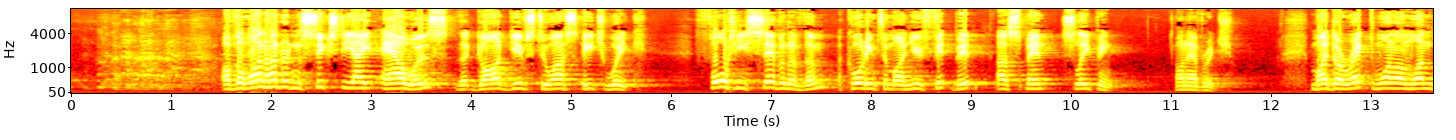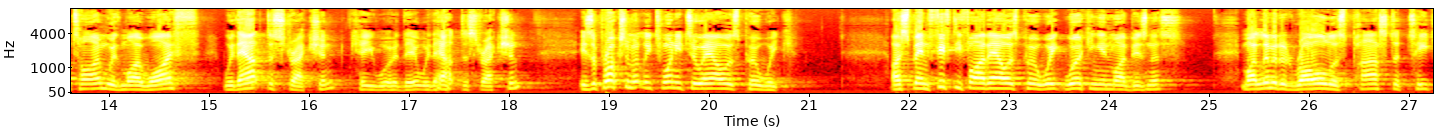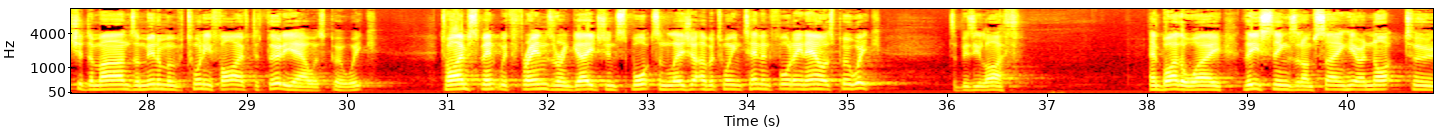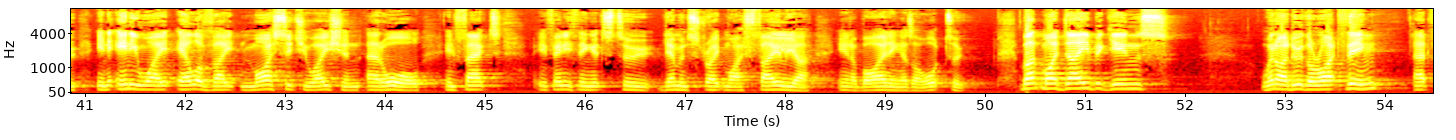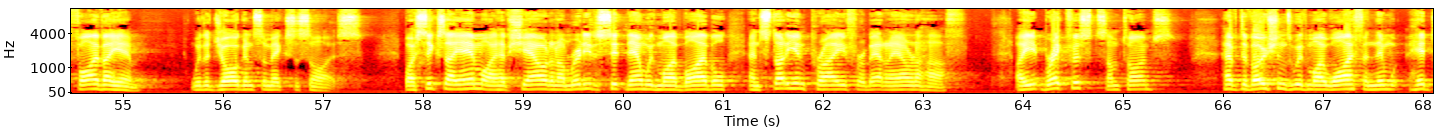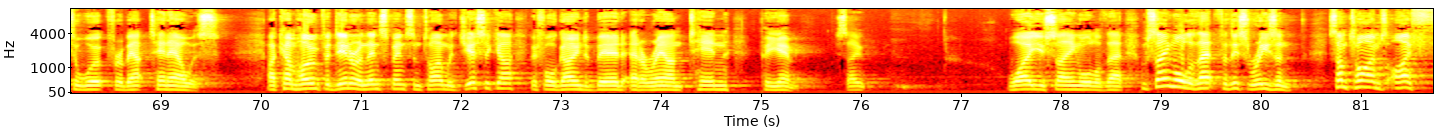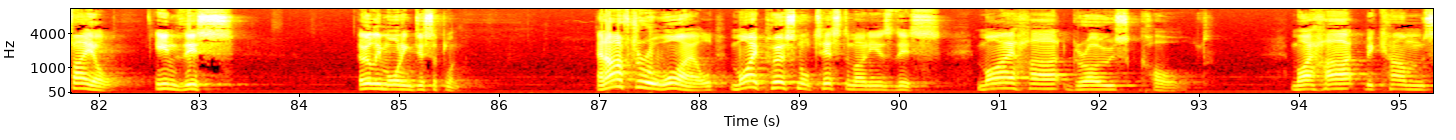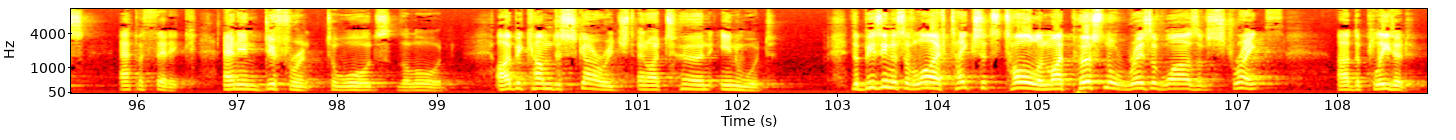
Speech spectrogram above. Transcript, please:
Of the 168 hours that God gives to us each week, 47 of them, according to my new Fitbit, are spent sleeping on average. My direct one on one time with my wife, without distraction, key word there, without distraction, is approximately 22 hours per week. I spend 55 hours per week working in my business. My limited role as pastor teacher demands a minimum of 25 to 30 hours per week. Time spent with friends or engaged in sports and leisure are between 10 and 14 hours per week. It's a busy life. And by the way, these things that I'm saying here are not to in any way elevate my situation at all. In fact, if anything, it's to demonstrate my failure in abiding as I ought to. But my day begins when I do the right thing at 5 a.m. with a jog and some exercise. By 6 a.m., I have showered and I'm ready to sit down with my Bible and study and pray for about an hour and a half. I eat breakfast sometimes, have devotions with my wife, and then head to work for about 10 hours. I come home for dinner and then spend some time with Jessica before going to bed at around 10 p.m. So, why are you saying all of that? I'm saying all of that for this reason. Sometimes I fail in this early morning discipline. And after a while, my personal testimony is this my heart grows cold. My heart becomes apathetic and indifferent towards the Lord. I become discouraged and I turn inward. The busyness of life takes its toll, and my personal reservoirs of strength are depleted.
